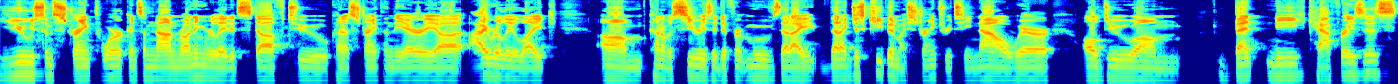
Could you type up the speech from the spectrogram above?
use some strength work and some non-running related stuff to kind of strengthen the area, I really like um, kind of a series of different moves that I that I just keep in my strength routine now, where I'll do um, bent knee calf raises,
